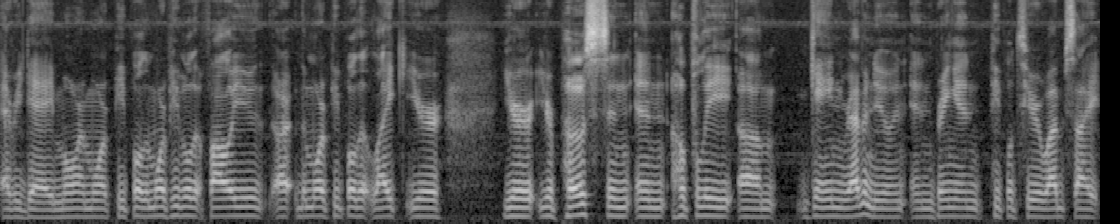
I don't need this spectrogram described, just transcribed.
every day. More and more people. The more people that follow you, the more people that like your your your posts, and and hopefully um, gain revenue and, and bring in people to your website.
